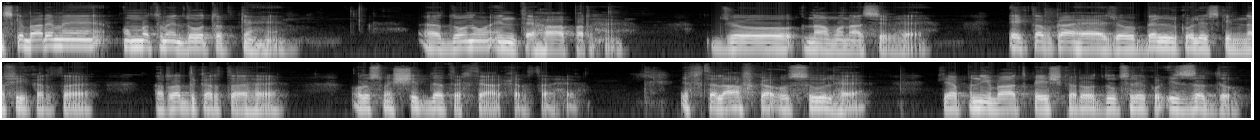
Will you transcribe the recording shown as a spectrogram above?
اس کے بارے میں امت میں دو طبقے ہیں۔ دونوں انتہا پر ہیں، جو نامناسب ہے۔ ایک طبقہ ہے جو بالکل اس کی نفی کرتا ہے، رد کرتا ہے اور اس میں شدت اختیار کرتا ہے۔ اختلاف کا اصول ہے کہ اپنی بات پیش کرو، دوسرے کو عزت دو۔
